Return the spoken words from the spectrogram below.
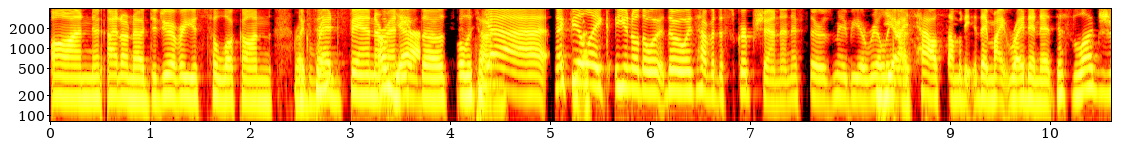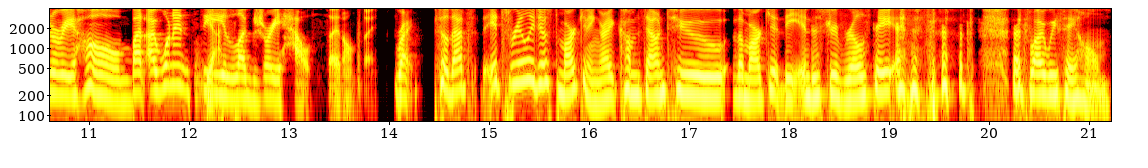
on, I don't know, did you ever used to look on like Redfin? Redfin or Oh, any yeah. of those? all the time. Yeah, I feel Yeah. like you know they they always have a description, and if there's maybe a really nice house, somebody they might write in it this luxury home, but I wouldn't see Yes. luxury house. I don't think. Right. So that's it's really just marketing, right? It comes down to the market, the industry of real estate, and that's, that's why we say home.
